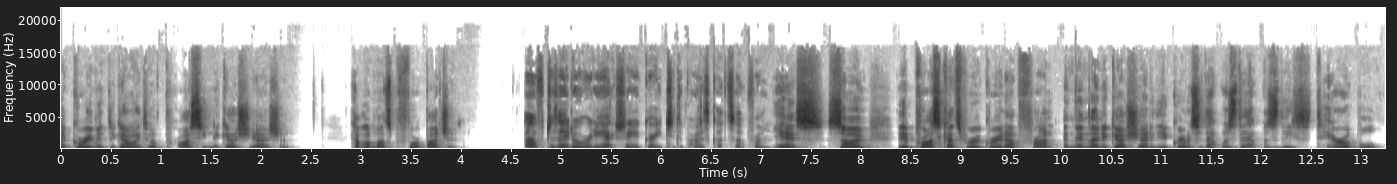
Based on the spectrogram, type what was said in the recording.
agreement to go into a pricing negotiation a couple of months before a budget. After they'd already actually agreed to the price cuts up front. Yes. So the price cuts were agreed up front and then they negotiated the agreement. So that was that was this terrible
